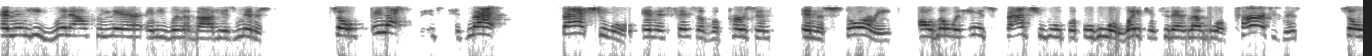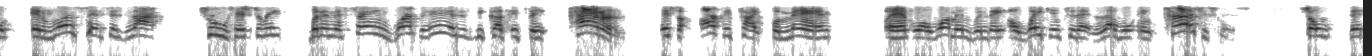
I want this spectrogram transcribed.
And then he went out from there and he went about his ministry. So not, it's, it's not factual in the sense of a person in the story, although it is factual for people who awaken to that level of consciousness. So, in one sense, it's not true history, but in the same breath, it is, is because it's a pattern. It's an archetype for man and or woman when they awaken to that level in consciousness. So that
